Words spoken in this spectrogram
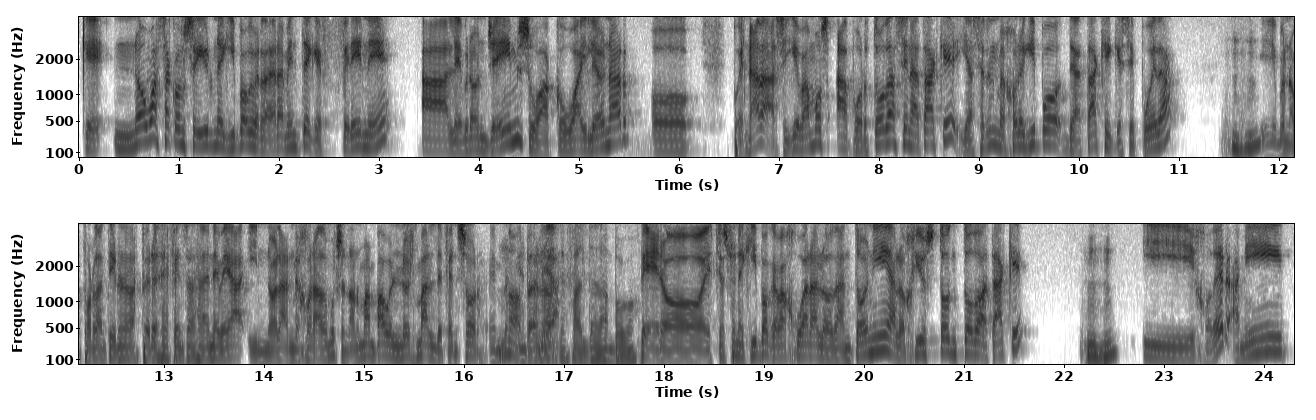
Que no vas a conseguir un equipo verdaderamente que frene a LeBron James o a Kawhi Leonard o pues nada, así que vamos a por todas en ataque y a ser el mejor equipo de ataque que se pueda. Y bueno, Portland tiene una de las peores defensas de la NBA y no la han mejorado mucho. Norman Powell no es mal defensor. no, pero no hace falta tampoco. Pero este es un equipo que va a jugar a lo de Anthony, a lo Houston, todo ataque. Y joder, a mí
